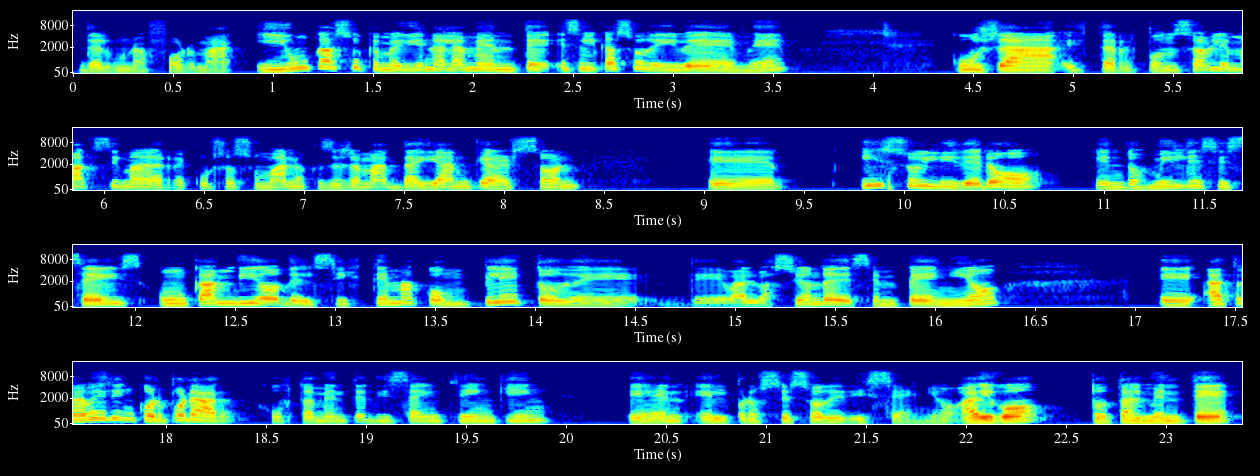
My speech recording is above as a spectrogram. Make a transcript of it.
de alguna forma. Y un caso que me viene a la mente es el caso de IBM, cuya este, responsable máxima de recursos humanos, que se llama Diane Gerson, eh, hizo y lideró en 2016 un cambio del sistema completo de, evaluación de desempeño eh, a través de incorporar justamente design thinking en el proceso de diseño, algo totalmente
